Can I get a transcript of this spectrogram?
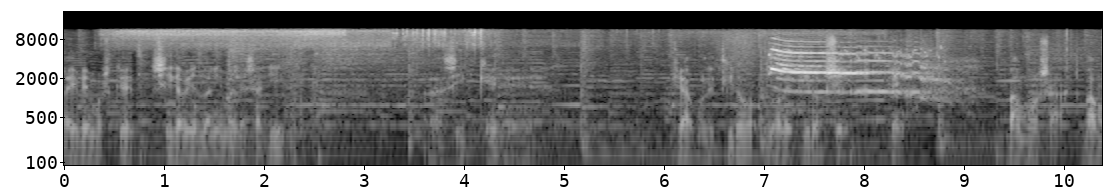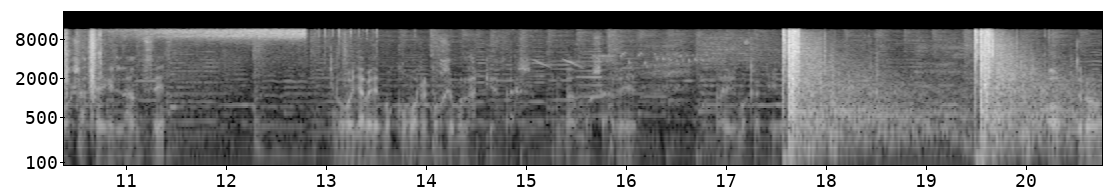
ahí vemos que sigue habiendo animales allí así que ¿qué hago? ¿le tiro? ¿no le tiro? sí, venga vamos a, vamos a hacer el lance. Luego ya veremos cómo recogemos las piezas. Vamos a ver. Ahí vemos que otro.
